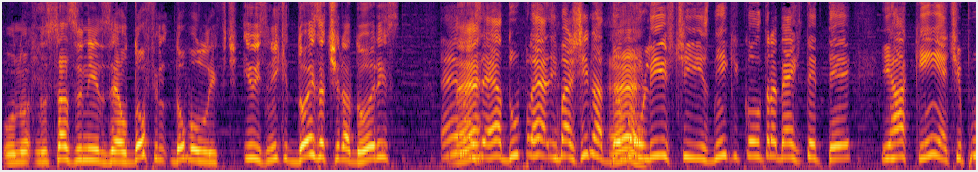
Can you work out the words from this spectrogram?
O, no- nos Estados Unidos é o Double Lift e o Sneak, dois atiradores. É, né? mas é a dupla. é, imagina, Double Lift, Sneak contra BRTT e Hakim. É tipo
